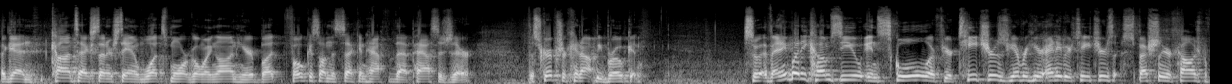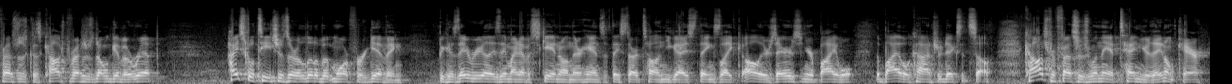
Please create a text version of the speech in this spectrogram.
Again, context to understand what's more going on here, but focus on the second half of that passage there. The scripture cannot be broken. So if anybody comes to you in school, or if your teachers, if you ever hear any of your teachers, especially your college professors, because college professors don't give a rip, high school teachers are a little bit more forgiving because they realize they might have a skin on their hands if they start telling you guys things like, oh, there's errors in your Bible. The Bible contradicts itself. College professors, when they have tenure, they don't care.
